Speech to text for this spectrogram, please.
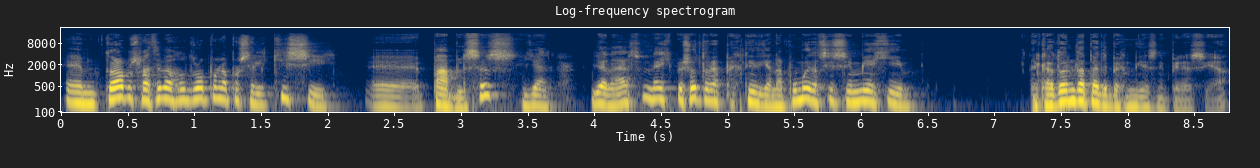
Ε, τώρα προσπαθεί με αυτόν τον τρόπο να προσελκύσει ε, publishers για, για να έρθουν να έχει περισσότερα παιχνίδια. Να πούμε ότι αυτή τη στιγμή έχει 195 παιχνίδια στην υπηρεσία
